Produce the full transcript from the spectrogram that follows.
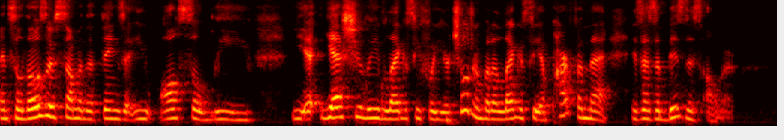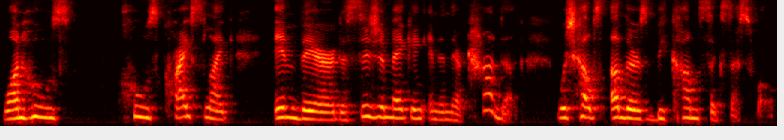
And so those are some of the things that you also leave. Yes, you leave legacy for your children, but a legacy apart from that is as a business owner, one who's who's Christ-like in their decision making and in their conduct, which helps others become successful.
